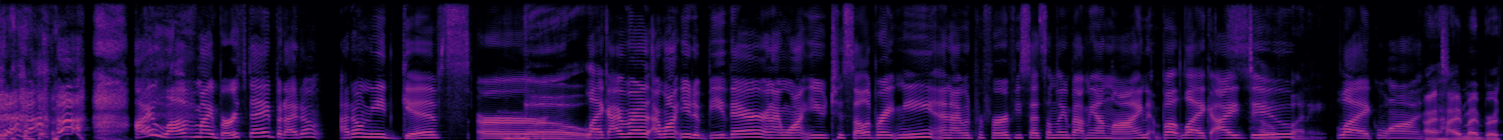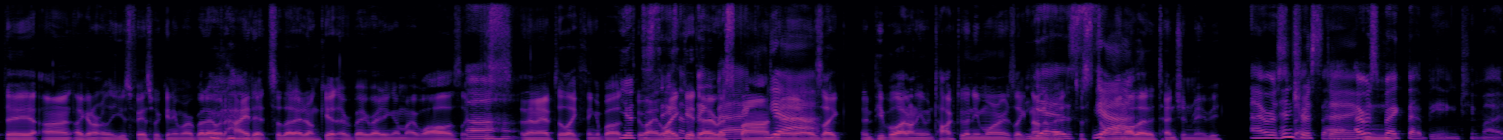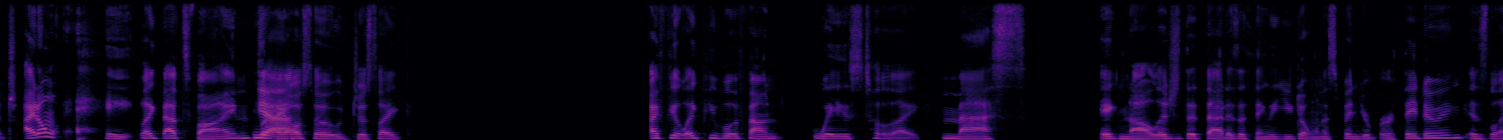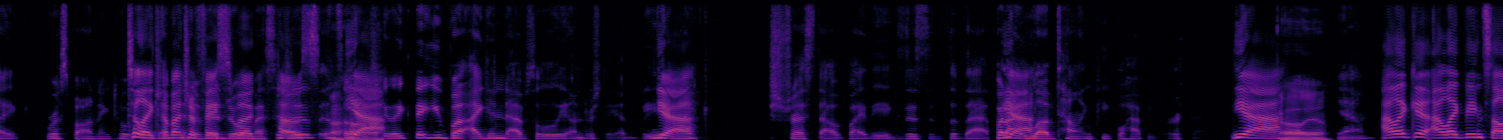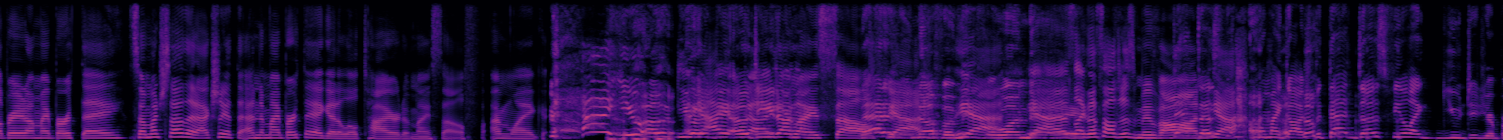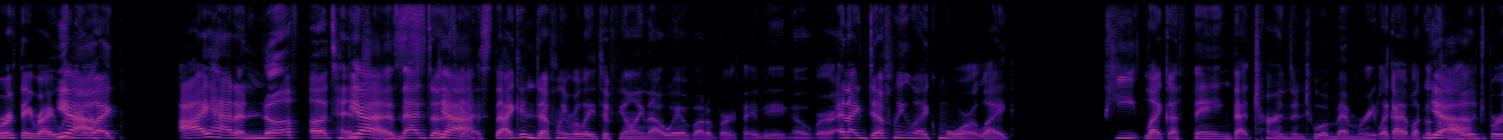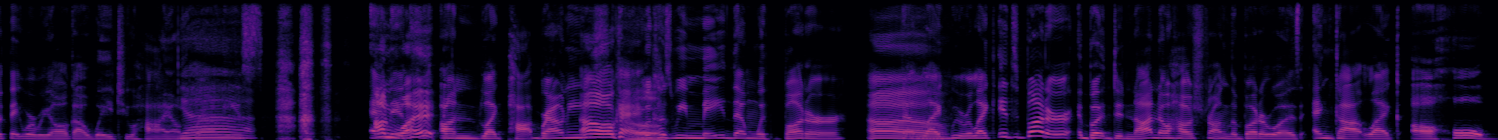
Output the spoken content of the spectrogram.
I love my birthday, but I don't I don't need gifts or No. like I read I want you to be there and I want you to celebrate me and I would prefer if you said something about me online, but like I So do funny. like want I hide my birthday on like I don't really use Facebook anymore, but I would Mhm. hide it so that I don't get everybody writing on my walls. Like, Uh-huh. just, and then I have to like think about do I like it? Do I back. respond? Yeah. yeah. Yeah. It's like and people I don't even talk to anymore. It's like none of it. Yes. Just don't want all that attention. Maybe. I respect Interesting. that. I respect that being too much. I don't hate like that's fine. But I also just like I feel like people have found ways to like mass acknowledge that that is a thing that you don't want to spend your birthday doing is like responding to a To, like, a bunch of Facebook messages posts. and so Uh-huh. Yeah. like thank you but I can absolutely understand being Yeah. like stressed out by the existence of that but Yeah. I love telling people happy birthday Yeah. Oh yeah. yeah I like it. I like being celebrated on my birthday. So much so that actually at the end of my birthday I get a little tired of myself. I'm like you OD, you yeah, I OD'd OD'd on like, myself. "That is yeah. enough of me yeah. for one day. Yeah, I was like, let's all just move on. does yeah. feel- oh my gosh, but that does feel like you did your birthday right. When Yeah. You're like, I had enough attention. Yes, That does, yeah. yes. I can definitely relate to feeling that way about a birthday being over. And I definitely like more like Pete, like a thing that turns into a memory. Like I have like a Yeah. college birthday where we all got way too high on Yeah. brownies. On what? On like pop brownies. oh, okay. Oh. Because we made them with butter Oh. that like oh. we were like it's butter but did not know how strong the butter was and got like a whole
